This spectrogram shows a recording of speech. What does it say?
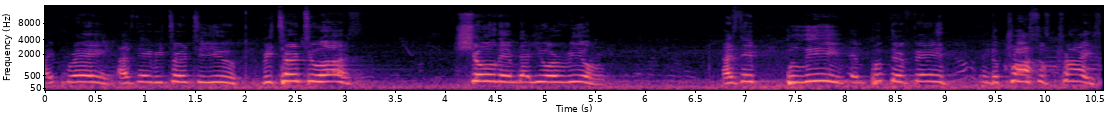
I pray as they return to you, return to us. Show them that you are real. As they believe and put their faith in the cross of Christ,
